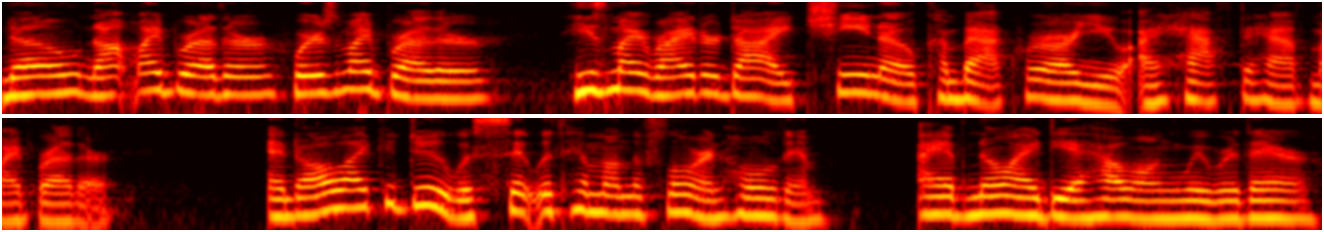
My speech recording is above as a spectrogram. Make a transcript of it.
No, not my brother. Where's my brother? He's my ride or die. Chino, come back. Where are you? I have to have my brother. And all I could do was sit with him on the floor and hold him. I have no idea how long we were there.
